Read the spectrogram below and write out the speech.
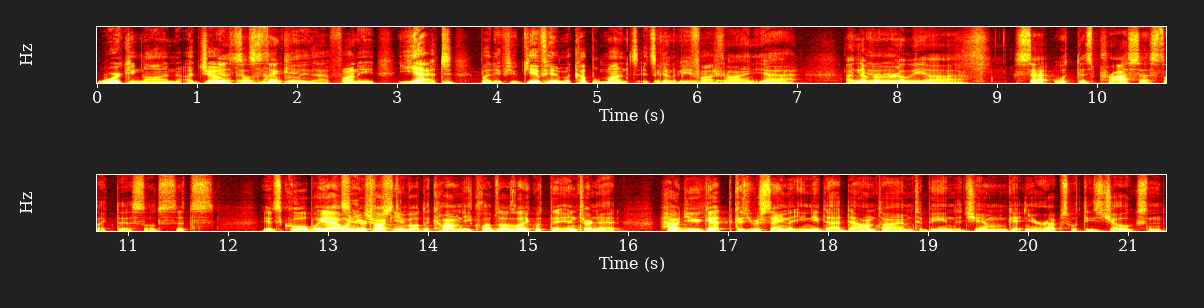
working on a joke Yes, that's not really that funny yet. But if you give him a couple months, it's going to be, fire. Fine. Yeah. I never Yeah. really uh, sat with this process like this, so it's it's it's cool. But yeah, when you were talking about the comedy clubs, I was like, with the internet, how do you get? Because you were saying that you need that downtime to be in the gym, getting your reps with these jokes and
